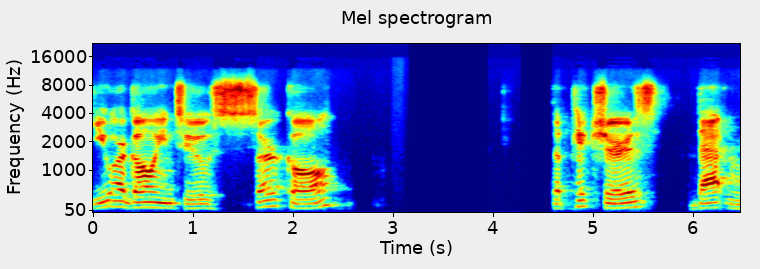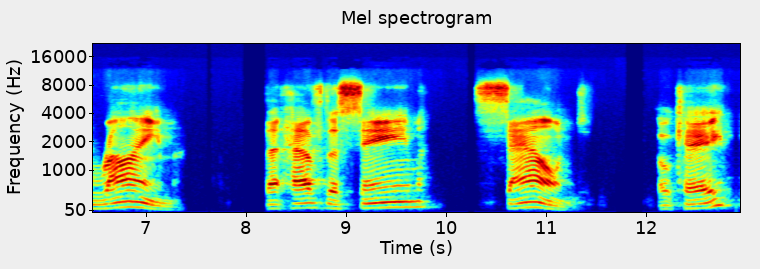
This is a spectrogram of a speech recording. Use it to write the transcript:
you are going to circle the pictures that rhyme, that have the same sound okay?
